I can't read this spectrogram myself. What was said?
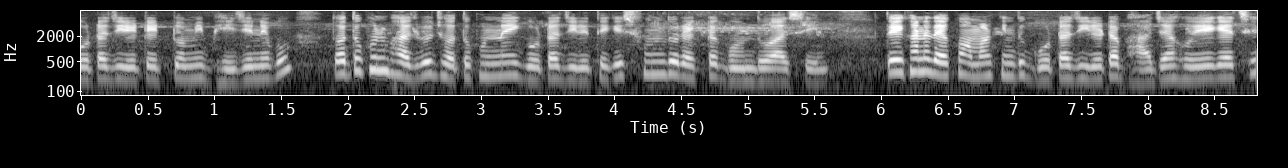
গোটা জিরেটা একটু আমি ভেজে নেব। ততক্ষণ ভাজবো যতক্ষণ না এই গোটা জিরে থেকে সুন্দর একটা গন্ধ আসে। তো এখানে দেখো, আমার কিন্তু গোটা জিরেটা ভাজা হয়ে গেছে।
